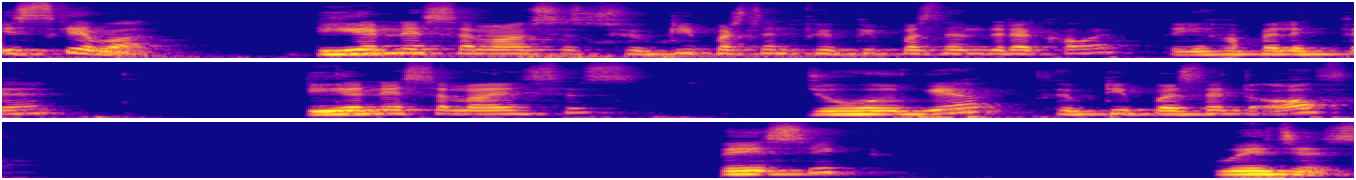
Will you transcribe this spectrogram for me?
इसके बाद DNS allowances fifty percent fifty percent रखा हुआ है। तो यहाँ पे लिखते हैं डीएनएस अलाउंसेस जो हो गया fifty percent of basic wages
